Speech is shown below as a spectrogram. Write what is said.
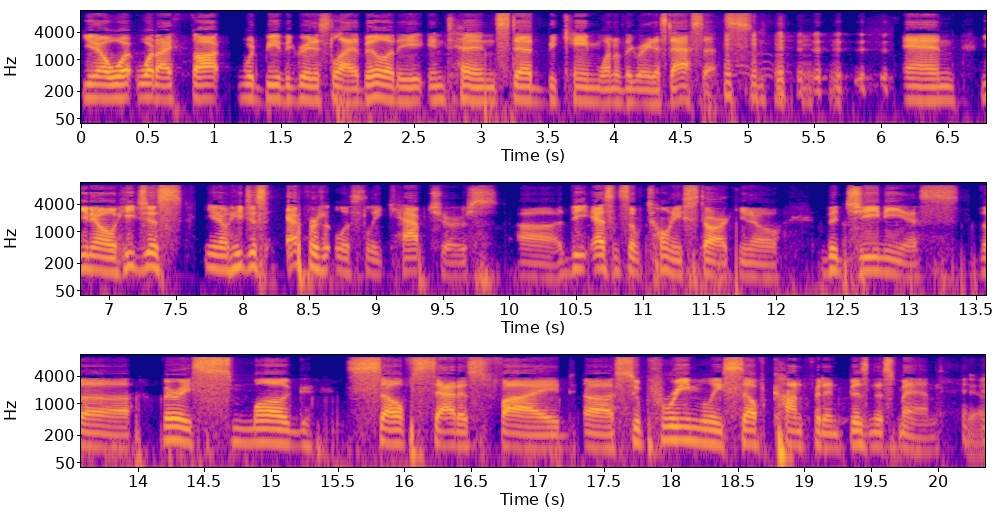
you know what what I thought would be the greatest liability instead became one of the greatest assets. and you know, he just you know he just effortlessly captures uh, the essence of Tony Stark. You know, the genius, the very smug, self-satisfied, uh, supremely self-confident businessman. Yeah,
